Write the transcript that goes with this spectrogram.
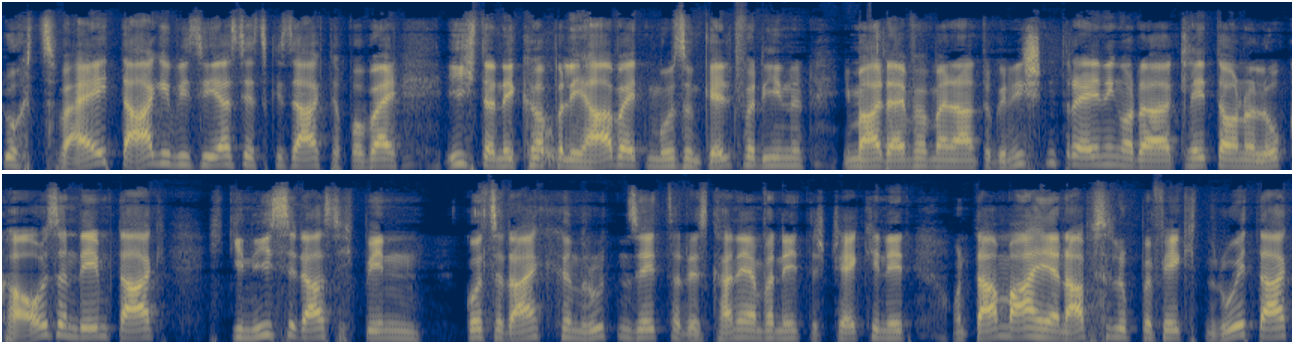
durch zwei Tage, wie Sie erst jetzt gesagt haben. Wobei ich da nicht körperlich arbeiten muss und Geld verdienen. Ich mache halt einfach mein Antagonistentraining oder kletter auch noch locker aus an dem Tag. Ich genieße das. Ich bin Gott sei Dank kein Routensetzer. Das kann ich einfach nicht, das checke ich nicht. Und dann mache ich einen absolut perfekten Ruhetag.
